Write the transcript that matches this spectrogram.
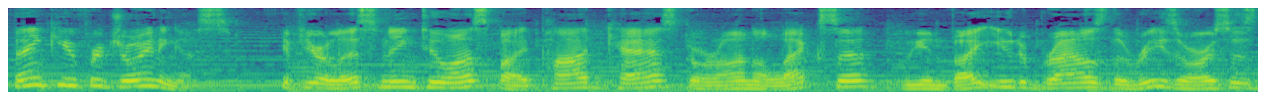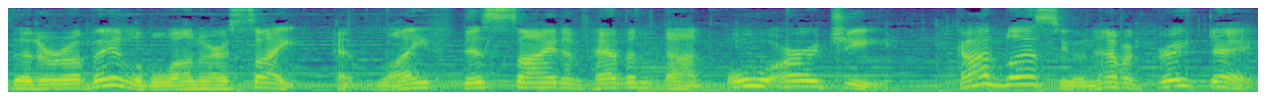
Thank you for joining us. If you're listening to us by podcast or on Alexa, we invite you to browse the resources that are available on our site at lifethissideofheaven.org. God bless you and have a great day.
